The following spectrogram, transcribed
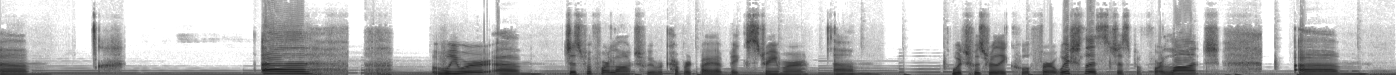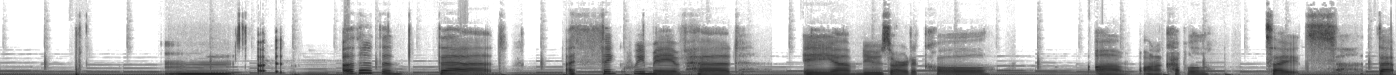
um, uh, we were um, just before launch. We were covered by a big streamer, um, which was really cool for a wish list just before launch. Um, mm, other than that, I think we may have had a um, news article um, on a couple sites. That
